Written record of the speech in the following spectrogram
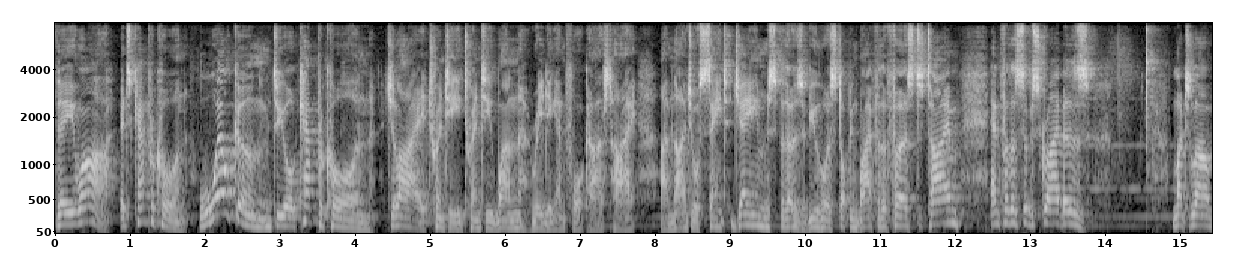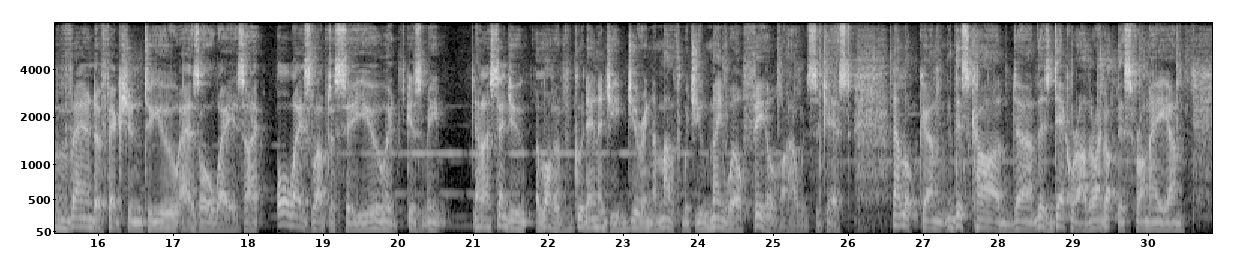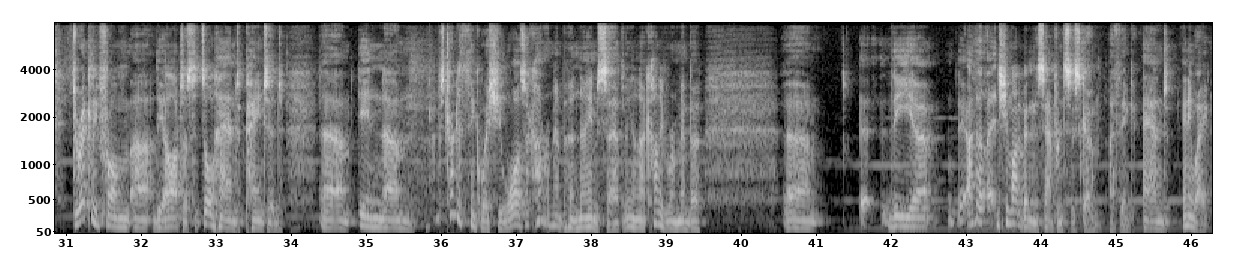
There you are. It's Capricorn. Welcome to your Capricorn July 2021 reading and forecast. Hi, I'm Nigel St. James for those of you who are stopping by for the first time, and for the subscribers, much love and affection to you as always. I always love to see you. It gives me and I send you a lot of good energy during the month, which you may well feel, I would suggest. Now, look, um, this card, uh, this deck rather, I got this from a um, directly from uh, the artist. It's all hand painted. Um, in um, I was trying to think where she was. I can't remember her name, sadly, and I can't even remember um, the uh, thought she might have been in San Francisco, I think. And anyway,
